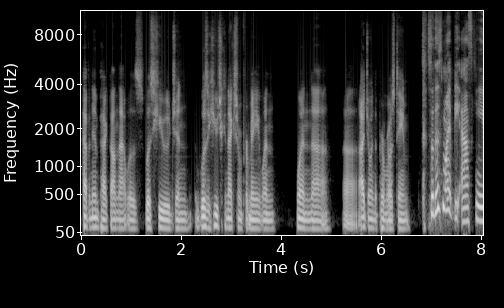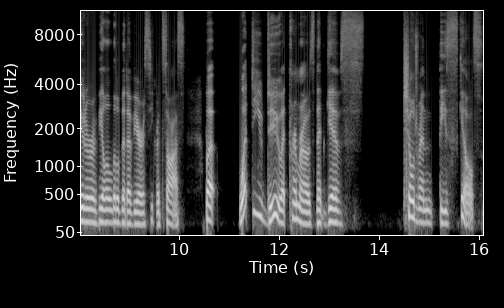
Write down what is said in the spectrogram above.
have an impact on that was was huge, and was a huge connection for me when when uh, uh, I joined the Primrose team. So this might be asking you to reveal a little bit of your secret sauce, but what do you do at Primrose that gives children these skills?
